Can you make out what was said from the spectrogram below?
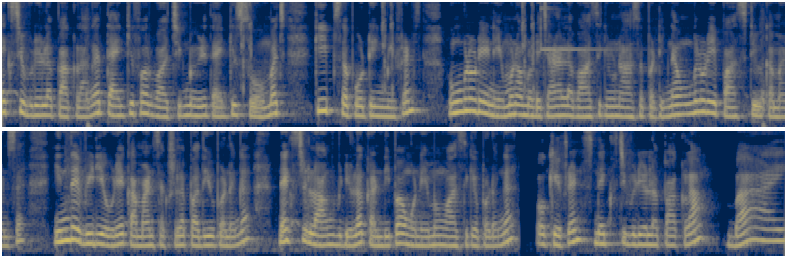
நெக்ஸ்ட் வீடியோவில் பார்க்கலாங்க தேங்க்யூ ஃபார் வாட்சிங் my video thank you so much keep supporting me friends உங்களுடைய நேமும் நம்மளுடைய சேனலில் வாசிக்கணும்னு ஆசைப்பட்டீங்கன்னா உங்களுடைய பாஸ் பாசிட்டிவ் கமெண்ட்ஸை இந்த வீடியோவுடைய கமெண்ட் செக்ஷனில் பதிவு பண்ணுங்கள் நெக்ஸ்ட் லாங் வீடியோவில் கண்டிப்பாக உங்கள் நேமும் வாசிக்கப்படுங்க. ஓகே ஃப்ரெண்ட்ஸ் நெக்ஸ்ட் வீடியோவில் பார்க்கலாம். பாய்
